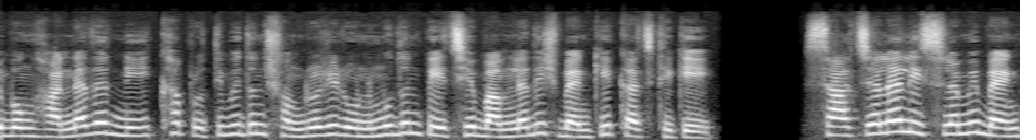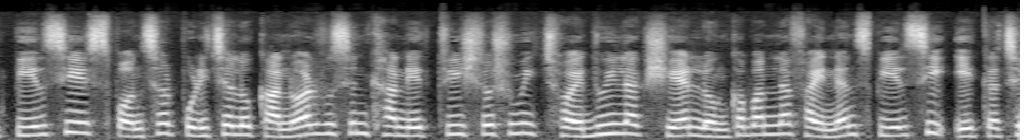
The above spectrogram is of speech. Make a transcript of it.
এবং হান্নাদার নিরীক্ষা প্রতিবেদন সংগ্রহের অনুমোদন পেয়েছে বাংলাদেশ ব্যাংকের কাছ থেকে। শাহজালাল ইসলামী ব্যাংক পিএলসি এর স্পন্সর পরিচালক আনোয়ার হোসেন খানের ত্রিশ দশমিক ছয় দুই lakh share LankaBangla finance PLC এর কাছে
